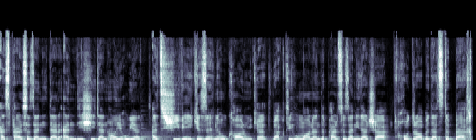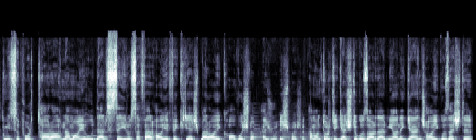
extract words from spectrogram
از پرسزنی در اندیشیدنهای اویند. از شیوهی که ذهن او کار می‌کرد. وقتی او مانند پرسزنی در شهر خود را به دست بخت می سپرد تا راهنمای او در سیر و سفرهای فکریش برای کاوش و پژوهش باشد. همانطور که گشت و گذار در میان گنجهای گذشته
